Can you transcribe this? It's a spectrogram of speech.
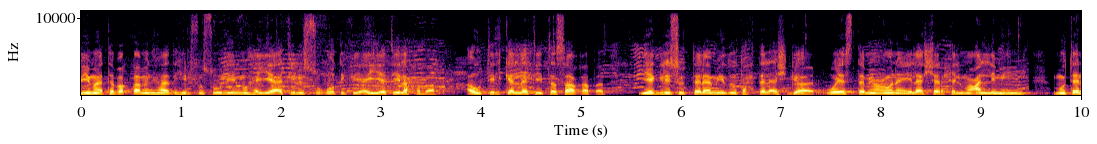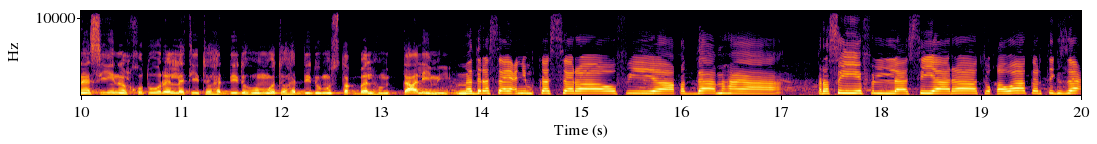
فيما تبقى من هذه الفصول المهيئة للسقوط في أي لحظة أو تلك التي تساقطت. يجلس التلاميذ تحت الأشجار ويستمعون إلى شرح المعلمين متناسين الخطورة التي تهددهم وتهدد مستقبلهم التعليمي. مدرسة يعني مكسرة وفي قدامها رصيف السيارات وقواطر تجزع.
